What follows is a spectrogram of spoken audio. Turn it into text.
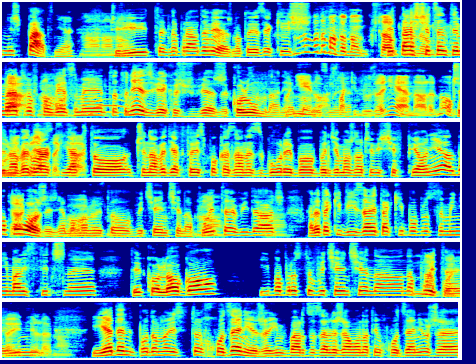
niż pad, nie? no, no, Czyli tak naprawdę, wiesz, no to jest jakieś... no. No wiadomo, to no, kształt, 15 no, centymetrów tak, no, powiedzmy, no, to to nie jest wielkość, wiesz, że kolumna, nie? No nie, no aż powiedzmy, takie duże nie, no ale no Czy nawet, klocek, jak, jak tak? to, czy nawet jak to jest pokazane z góry, bo będzie można oczywiście w pionie albo Tak, położyć, nie? bo położyć, mamy to no. wycięcie na No, płytę, widać, no. ale taki design taki po prostu minimalistyczny, tylko logo i po prostu wycięcie na, na płytę. Na płytę i tyle, no. Jeden, podobno jest to chłodzenie, że im bardzo zależało na tym chłodzeniu, że,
